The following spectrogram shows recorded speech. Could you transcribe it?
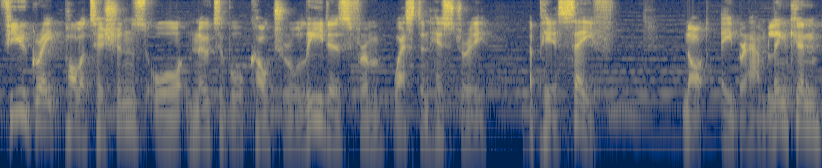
few great politicians or notable cultural leaders from Western history appear safe. Not Abraham Lincoln,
